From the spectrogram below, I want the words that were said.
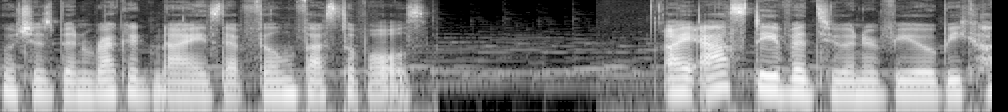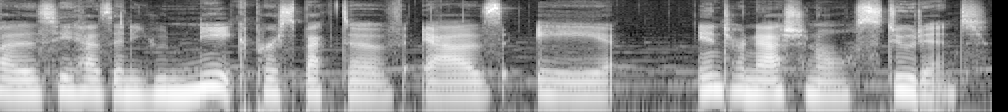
which has been recognized at film festivals. I asked David to interview because he has a unique perspective as a international student.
